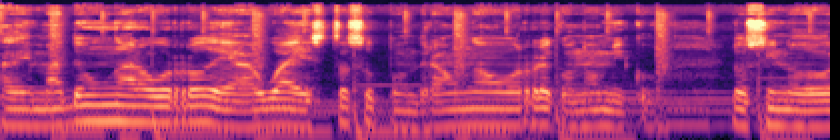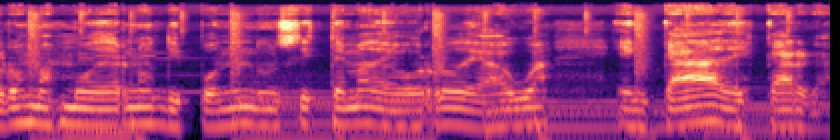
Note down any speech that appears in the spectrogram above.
Además de un ahorro de agua, esto supondrá un ahorro económico. Los inodoros más modernos disponen de un sistema de ahorro de agua en cada descarga,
